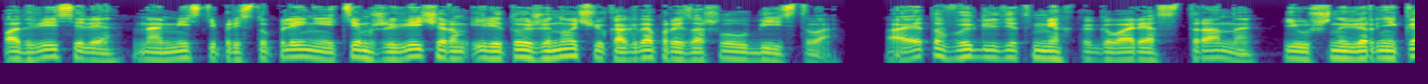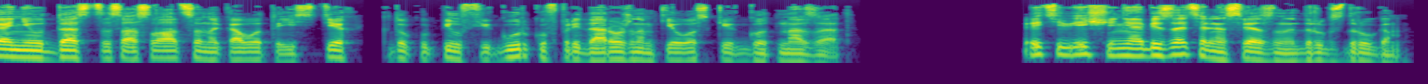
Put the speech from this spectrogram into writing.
подвесили на месте преступления тем же вечером или той же ночью, когда произошло убийство. А это выглядит, мягко говоря, странно, и уж наверняка не удастся сослаться на кого-то из тех, кто купил фигурку в придорожном киоске год назад. Эти вещи не обязательно связаны друг с другом.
